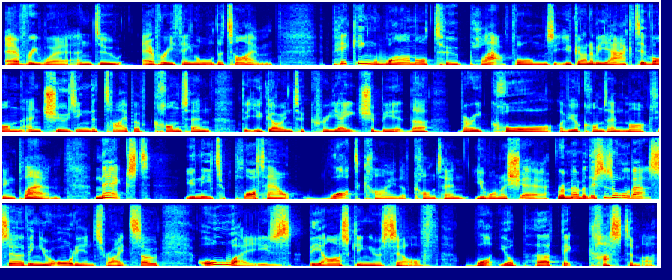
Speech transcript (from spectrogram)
everywhere and do everything all the time. Picking one or two platforms that you're going to be active on and choosing the type of content that you're going to create should be at the very core of your content marketing plan. Next, you need to plot out what kind of content you want to share. Remember, this is all about serving your audience, right? So always be asking yourself what your perfect customer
